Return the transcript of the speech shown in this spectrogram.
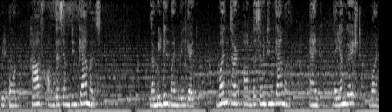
will own half of the 17 camels. The middle one will get one third of the 17 camels, and the youngest one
